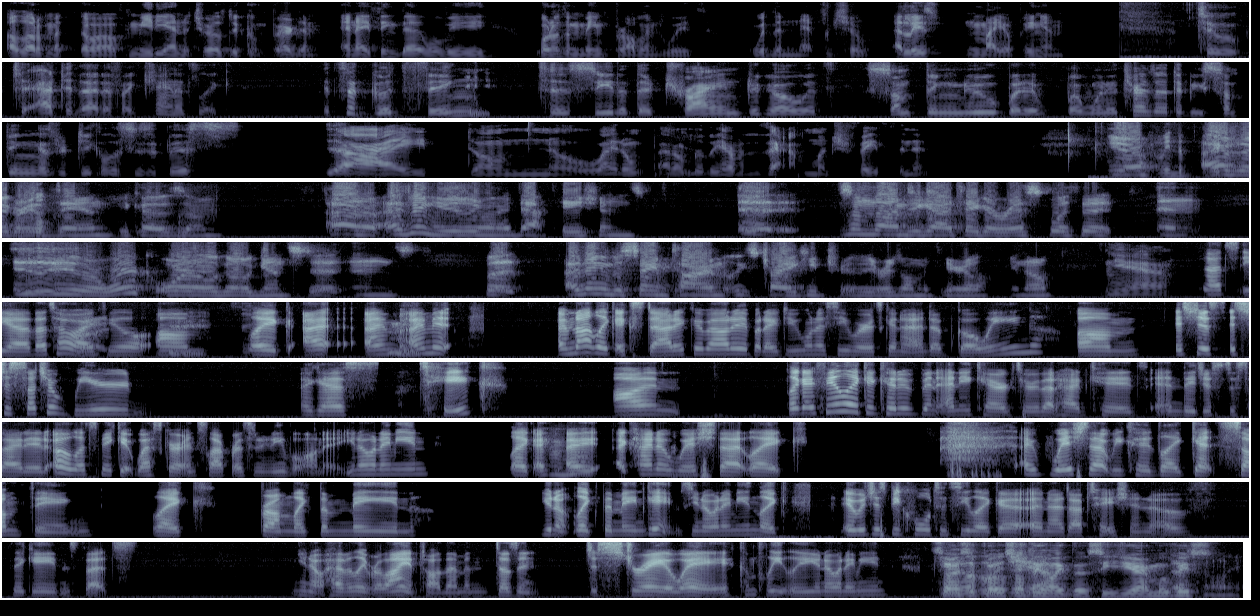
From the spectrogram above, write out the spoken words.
a lot of mat- of media and material to compare them, and I think that will be one of the main problems with with the Netflix show, at least in my opinion. to to add to that, if I can, it's like it's a good thing to see that they're trying to go with something new, but it, but when it turns out to be something as ridiculous as this, I don't know. I don't I don't really have that much faith in it. Yeah, I mean, the, I have to agree with Dan because um, I don't know. I think usually when adaptations, eh, sometimes you gotta take a risk with it, and it'll either work or it'll go against it. And but I think at the same time, at least try to keep true to the original material. You know? Yeah. That's yeah, that's how I feel. Um like I I'm I'm it, I'm not like ecstatic about it, but I do want to see where it's going to end up going. Um it's just it's just such a weird I guess take on like I feel like it could have been any character that had kids and they just decided, "Oh, let's make it Wesker and slap Resident Evil on it." You know what I mean? Like I Mhm. I, I kind of Mhm. wish that like I wish that we could like get something like from like the main you know, like the main games, you know what I mean? Like it would just be cool to see like a, an adaptation of the games that's you know, heavily reliant on them and doesn't just stray away completely, you know what I mean? So You I suppose something should- like the CGI movies, Definitely.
